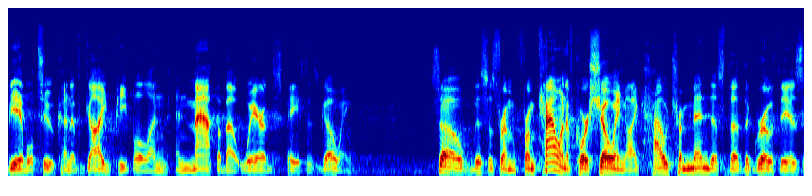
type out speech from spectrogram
be able to kind of guide people and, and map about where the space is going. So this is from, from Cowen, of course, showing like how tremendous the, the growth is,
